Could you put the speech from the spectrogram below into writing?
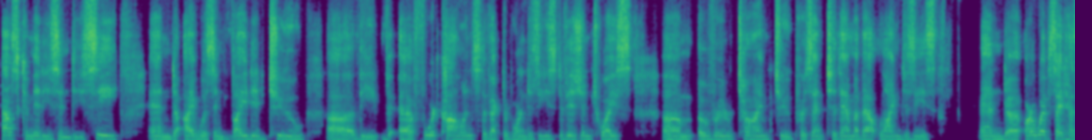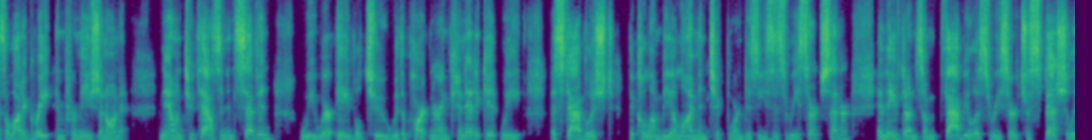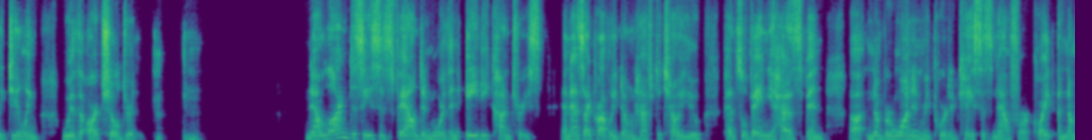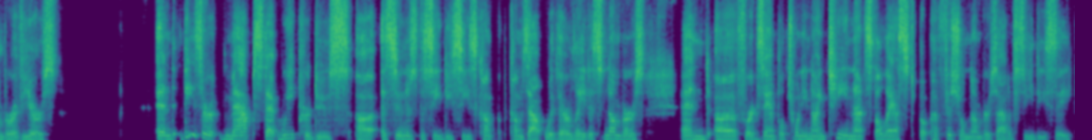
House committees in DC. And I was invited to uh, the uh, Fort Collins, the Vector Borne Disease Division, twice um, over time to present to them about Lyme disease. And uh, our website has a lot of great information on it. Now, in 2007, we were able to, with a partner in Connecticut, we established the Columbia Lyme and Tick-Borne Diseases Research Center, and they've done some fabulous research, especially dealing with our children. Now, Lyme disease is found in more than 80 countries. And as I probably don't have to tell you, Pennsylvania has been uh, number one in reported cases now for quite a number of years. And these are maps that we produce uh, as soon as the CDC's com comes out with their latest numbers. And uh, for example, 2019, that's the last uh, official numbers out of CDC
